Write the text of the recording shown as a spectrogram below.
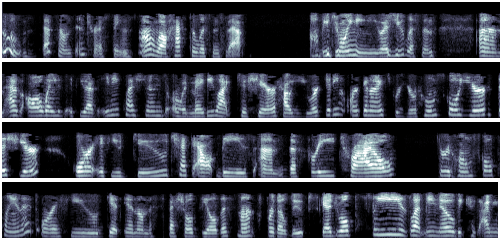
Ooh, that sounds interesting. Oh, well, I'll have to listen to that. I'll be joining you as you listen. Um, as always, if you have any questions or would maybe like to share how you are getting organized for your homeschool year this year, or if you do check out these um, the free trial through Homeschool Planet, or if you get in on the special deal this month for the loop schedule, please let me know because I'm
